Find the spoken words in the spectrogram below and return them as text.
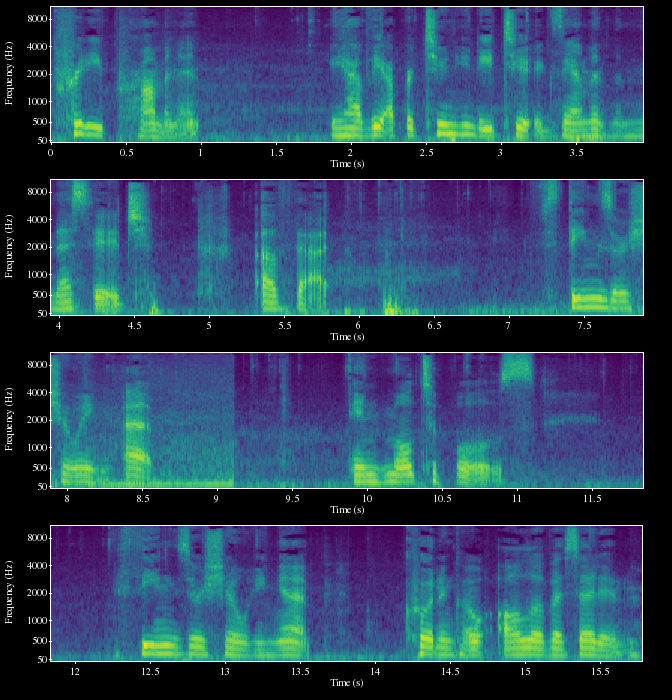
pretty prominent. We have the opportunity to examine the message of that things are showing up in multiples. Things are showing up, quote unquote, all of a sudden.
